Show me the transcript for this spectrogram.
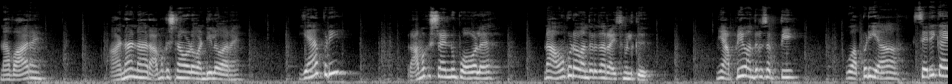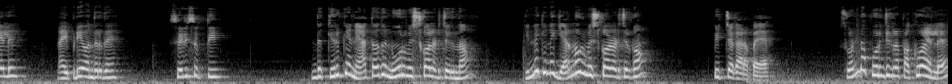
நான் வாரேன். ஆனால் நான் ராமகிருஷ்ணாவோட வண்டியில் வரேன். ஏன் அப்படி? ராமகிருஷ்ணா இன்னும் போகல. நான் அவன் கூட வந்துருந்தேன் ரைஸ் மில்க்கு நீ அப்படியே வந்துரு சக்தி. ஓ அப்படியா? சரி கையில் நான் இப்படியே வந்துருந்தேன் சரி சக்தி. இந்த கிறுக்கு நேத்தாவது நூறு மிஸ் கால் அடிச்சிருந்தான். இன்னைக்கு இன்னும் இரநூறு மிஸ் கால் அடிச்சிருக்கான். பிச்சைக்கார பைய சொன்ன புரிஞ்சுக்கிற பக்குவம் இல்லை.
